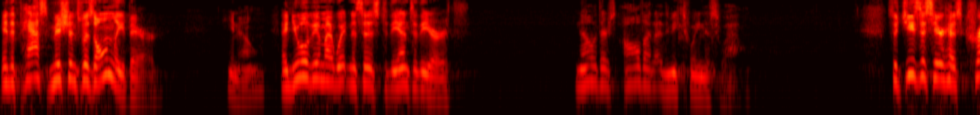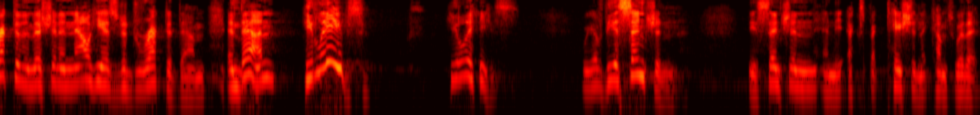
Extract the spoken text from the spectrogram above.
In the past, missions was only there, you know, and you will be my witnesses to the ends of the earth. No, there's all that in between as well. So Jesus here has corrected the mission and now he has directed them. And then he leaves. He leaves. We have the ascension. The ascension and the expectation that comes with it.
